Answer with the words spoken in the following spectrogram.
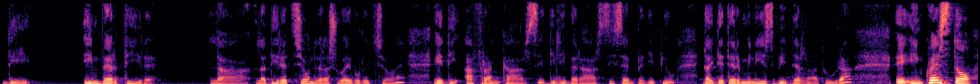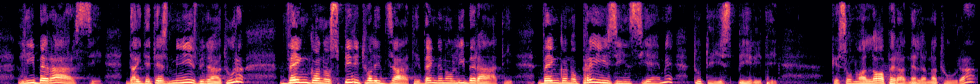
di invertire la, la, direzione della sua evoluzione e di affrancarsi, di liberarsi sempre di più dai determinismi della natura e in questo liberarsi dai determinismi della natura vengono spiritualizzati, vengono liberati, vengono presi insieme tutti gli spiriti che sono all'opera nella natura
